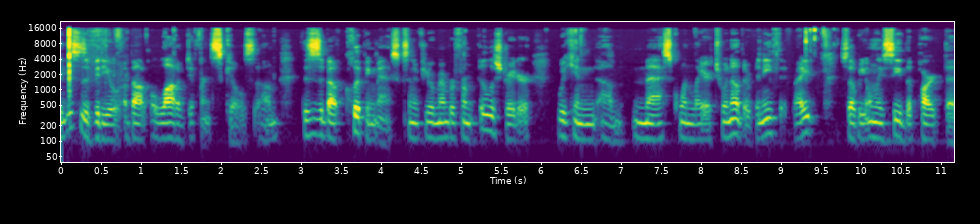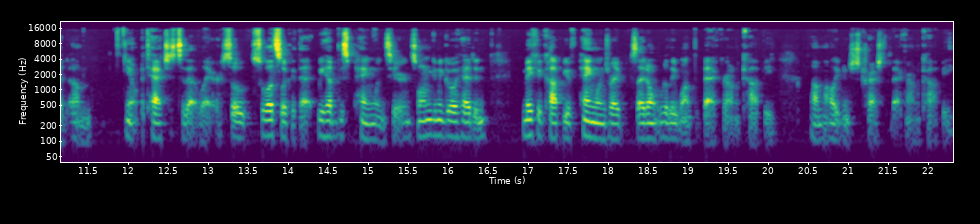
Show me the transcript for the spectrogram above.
this is a video about a lot of different skills. Um, this is about clipping masks, and if you remember from Illustrator, we can um, mask one layer to another beneath it, right? So we only see the part that um, you know attaches to that layer. So, so let's look at that. We have these penguins here, and so I'm going to go ahead and make a copy of penguins, right, because I don't really want the background copy. Um, I'll even just trash the background copy.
